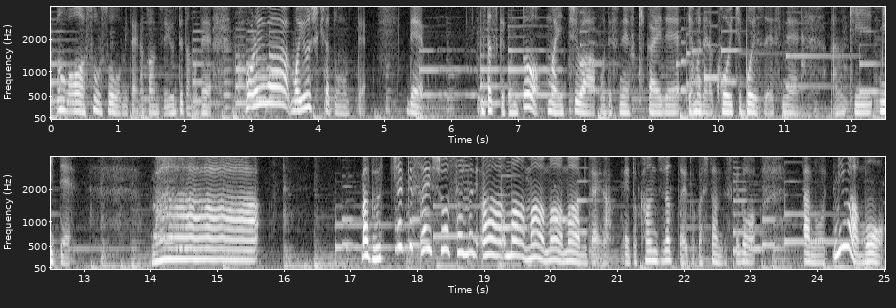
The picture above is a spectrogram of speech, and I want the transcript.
たら「ああそうそう」みたいな感じで言ってたのでこれはまあよし来たと思って。で又助君と、まあ、1話をですね吹き替えで山寺宏一ボイスでですねあの見て。まあまあぶっちゃけ最初はそんなにああまあまあまあまあみたいな、えー、と感じだったりとかしたんですけどあの2話も、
